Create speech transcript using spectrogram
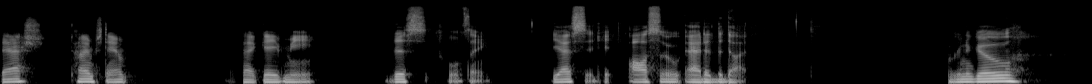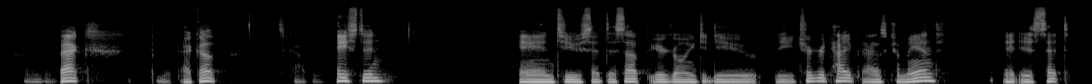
dash timestamp. That gave me this whole thing. Yes, it also added the dot. We're gonna go, gonna go back, put it back up. It's copy and pasted. And to set this up, you're going to do the trigger type as command. It is set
